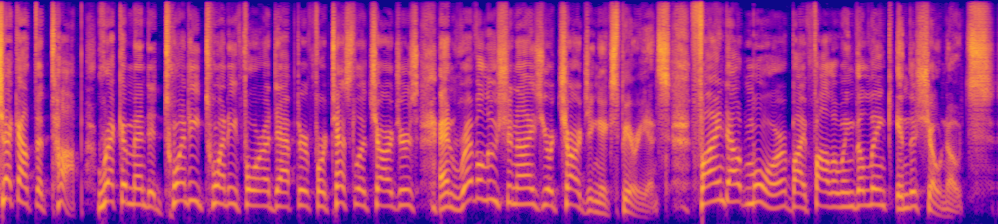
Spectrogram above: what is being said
Check out the top recommended 2024 adapter for Tesla chargers and revolutionize your charging experience. Find out more by following the link in the show notes.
